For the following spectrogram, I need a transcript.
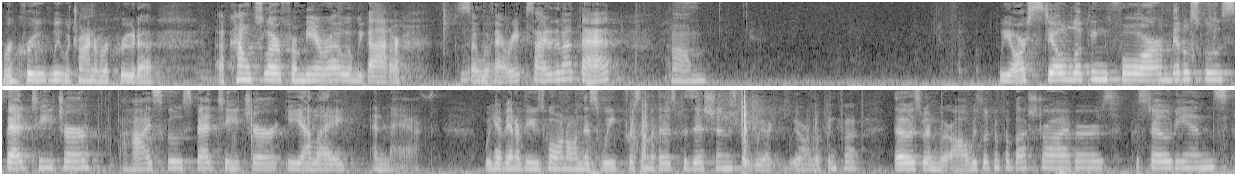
recruit, we were trying to recruit a, a counselor from Miro, and we got her. So we're very excited about that. Um, we are still looking for middle school sped teacher, a high school sped teacher, ELA, and math. We have interviews going on this week for some of those positions, but we are, we are looking for those when we're always looking for bus drivers, custodians.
